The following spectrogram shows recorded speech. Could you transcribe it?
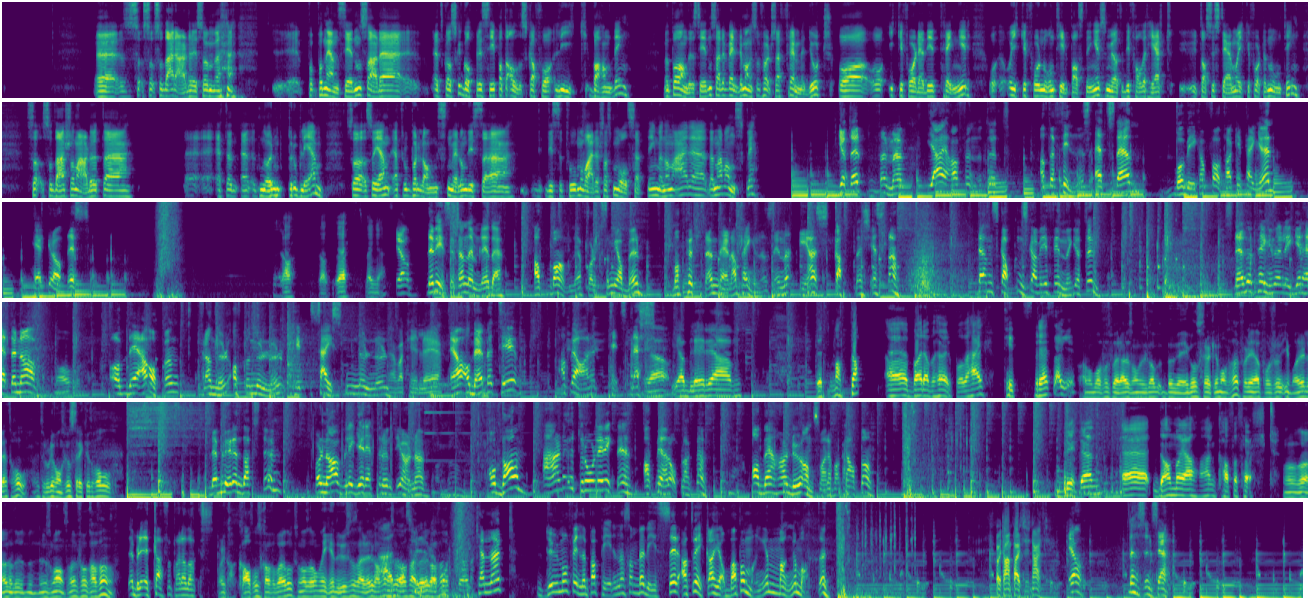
Eh, så, så, så der er det liksom på, på, den ene siden så er det et ganske godt prinsipp at alle skal få lik behandling. Men på den andre siden så er det veldig mange som føler seg fremmedgjort og, og ikke får det de trenger, og, og, ikke får noen tilpasninger som gjør at de faller helt ut av systemet og ikke får til noen ting. Så, så der sånn er det et, eh, et, et, et enormt problem. Så, så, igjen, jeg tror balansen mellom disse, disse to må være en slags målsetning, men den er, den er vanskelig. Gutter, følg med. Jeg har funnet ut at det finnes et sted hvor vi kan få tak i penger helt gratis. Ja, gratis penger? Ja, det viser seg nemlig det at vanlige folk som jobber, må putte en del av pengene sine i ei skattkiste. Den skatten skal vi finne, gutter. Stedet pengene ligger, heter Nav. Og det er åpent fra 08.00 til 16.00. Det var tidlig. Ja, og det betyr at vi har et tidspress. Ja, jeg blir um, litt matta uh, bare av å høre på det her. Tidspress, Agir. Jeg må bare få spørre deg sånn Vi skal bevege oss fryktelig masse her, fordi jeg får så innmari lett hold. Utrolig vanskelig å strekke ut hold. Det blir en dagstur, for Nav ligger rett rundt hjørnet. Og da er det utrolig viktig at vi er opplagte. Og det har du ansvaret for, Cato. Britten, eh, da må jeg ha en kaffe først. Det er du, du som har ansvaret for kaffen. Det blir et kaffeparadoks. Det blir Katos kaffeparadoks, men altså, om ikke du skal servere kaffe, Nei, så da serverer du kaffe. Kennert, du må finne papirene som beviser at vi ikke har jobba på mange, mange måter. Skal vi ta en pause snart? Ja, det syns jeg.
